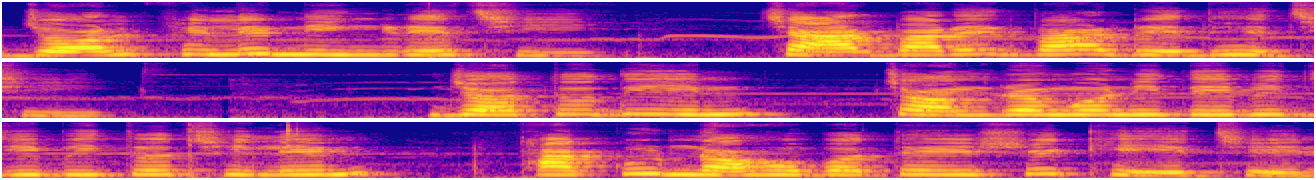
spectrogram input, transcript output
জল ফেলে নিংড়েছি, চারবারের বার রেঁধেছি। যতদিন চন্দ্রমণি দেবী জীবিত ছিলেন, ঠাকুর নহবতে এসে খেয়েছেন।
